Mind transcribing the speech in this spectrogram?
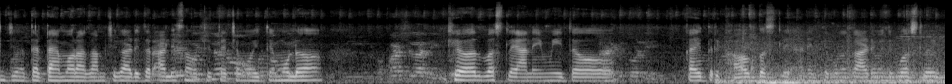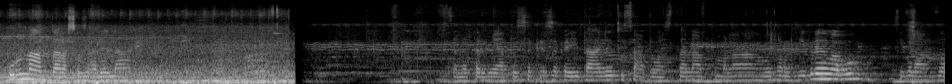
ज्या त्या टायमावर आज आमची गाडी तर आलीच नव्हती त्याच्यामुळे ते मुलं खेळत बसले आणि मी तर काहीतरी खावत बसले. आणि ते बघा गाडीमध्ये बसले पूर्ण अंधार असा झालेला आहे. आता सकाळी सकाळी इथं आले होते सात वाजता ना आता मला आंघोळ करायची इकडे बाबू. तिकडे आमचा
